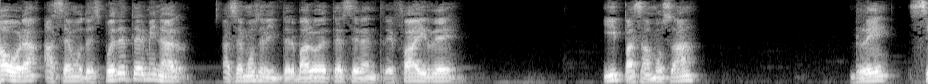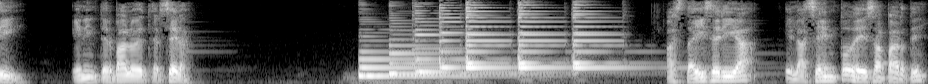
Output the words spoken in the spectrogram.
Ahora hacemos, después de terminar, hacemos el intervalo de tercera entre fa y re y pasamos a re, si en intervalo de tercera. Hasta ahí sería el acento de esa parte.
